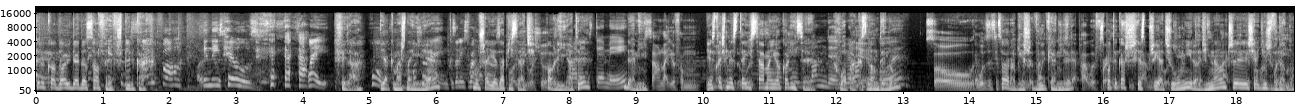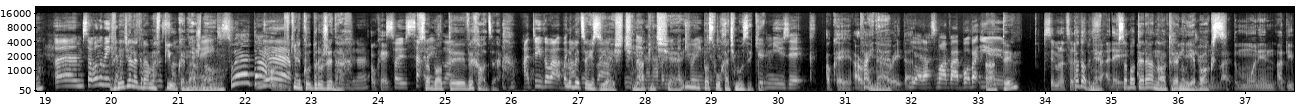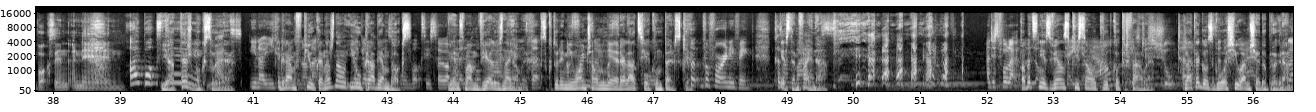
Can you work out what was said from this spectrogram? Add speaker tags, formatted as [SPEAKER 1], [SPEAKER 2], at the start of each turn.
[SPEAKER 1] Tylko dojdę do sofy w szpilkach. Chwila. Jak masz na imię? Muszę je zapisać. Oli, a ty?
[SPEAKER 2] Demi.
[SPEAKER 1] Demi. Jesteśmy z tej samej okolicy. Chłopak z Londynu? Co robisz w weekendy? Spotykasz się z przyjaciółmi, rodziną, czy siedzisz w domu? W niedzielę gram w piłkę nożną. W kilku drużynach. W soboty wychodzę. Lubię coś zjeść, napić się i posłuchać muzyki.
[SPEAKER 2] You?
[SPEAKER 1] A ty? Podobnie. W sobotę rano trenuję boks. Ja też boksuję. Gram w piłkę nożną i uprawiam boks. Więc mam wielu znajomych, z którymi łączą mnie relacje kumpelskie. Jestem fajna. Obecnie związki są krótkotrwałe. Dlatego zgłosiłam się do programu.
